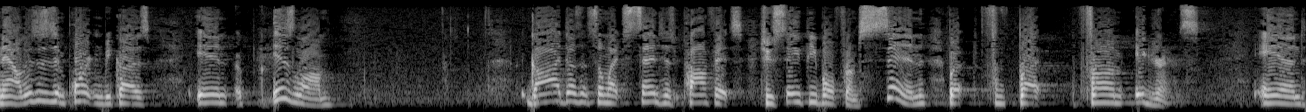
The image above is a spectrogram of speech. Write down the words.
Now, this is important because in Islam, God doesn't so much send his prophets to save people from sin, but, but from ignorance. And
